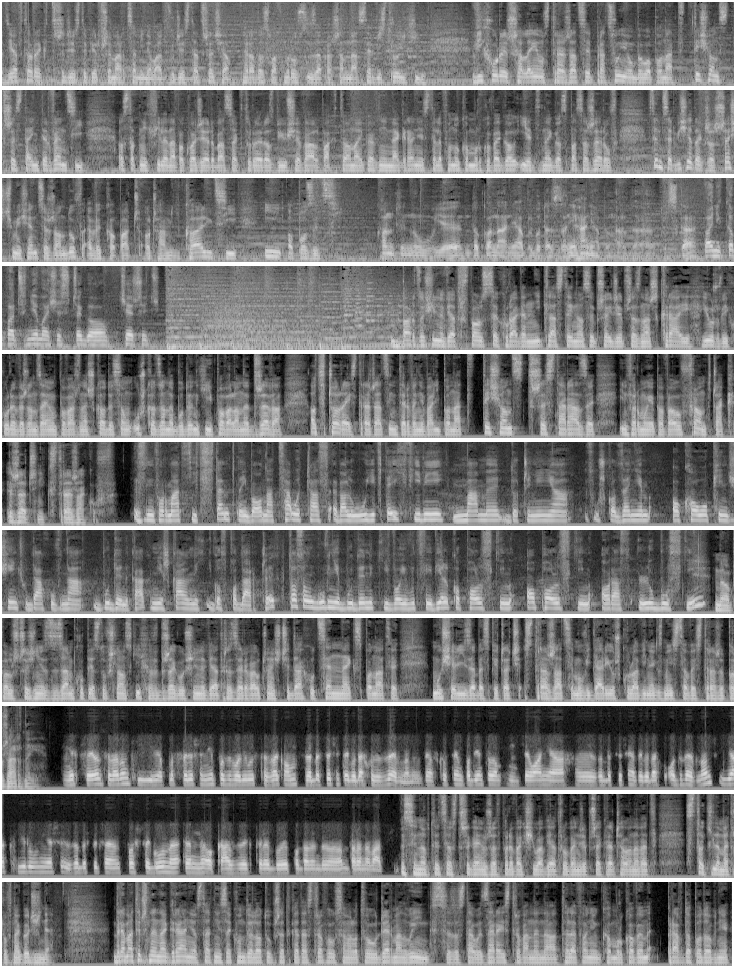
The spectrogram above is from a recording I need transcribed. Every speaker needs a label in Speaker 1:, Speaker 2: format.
Speaker 1: Radia. Wtorek, 31 marca minęła 23. Radosław Mróz, zapraszam na serwis Trójki. Wichury szaleją, strażacy pracują, było ponad 1300 interwencji. Ostatnie chwile na pokładzie Airbusa, który rozbił się w Alpach, to najpewniej nagranie z telefonu komórkowego jednego z pasażerów. W tym serwisie także 6 miesięcy rządów Ewy Kopacz oczami koalicji i opozycji
Speaker 2: kontynuuje dokonania albo też zaniechania Donalda Tuska.
Speaker 3: Pani Kopacz nie ma się z czego cieszyć.
Speaker 1: Bardzo silny wiatr w Polsce. Huragan Niklas tej nocy przejdzie przez nasz kraj. Już wichury wyrządzają poważne szkody. Są uszkodzone budynki i powalone drzewa. Od wczoraj strażacy interweniowali ponad 1300 razy, informuje Paweł Frontczak, rzecznik strażaków
Speaker 4: z informacji wstępnej, bo ona cały czas ewaluuje. W tej chwili mamy do czynienia z uszkodzeniem około 50 dachów na budynkach mieszkalnych i gospodarczych. To są głównie budynki w województwie wielkopolskim, opolskim oraz lubuskim.
Speaker 1: Na Opolszczyźnie z Zamku Piastów Śląskich w brzegu silny wiatr zerwał część dachu. Cenne eksponaty musieli zabezpieczać strażacy, mówi Dariusz Kulawinek z miejscowej straży pożarnej
Speaker 5: niesprzyjające warunki atmosferyczne nie pozwoliły strażakom zabezpieczyć tego dachu z zewnątrz. W związku z tym podjęto działania e, zabezpieczenia tego dachu od wewnątrz, jak i również zabezpieczając poszczególne cenne okazy, które były podane do, do renowacji.
Speaker 1: Synoptycy ostrzegają, że w porywach siła wiatru będzie przekraczała nawet 100 km na godzinę. Dramatyczne nagranie ostatnie sekundy lotu przed katastrofą samolotu Germanwings zostały zarejestrowane na telefonie komórkowym prawdopodobnie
